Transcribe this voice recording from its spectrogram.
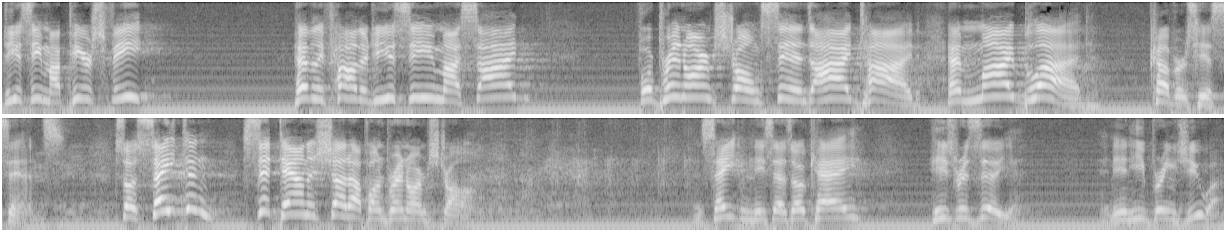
do you see my pierced feet? Heavenly Father, do you see my side? For Brent Armstrong's sins, I died, and my blood covers his sins. So, Satan, sit down and shut up on Brent Armstrong. And Satan, he says, okay, he's resilient. And then he brings you up.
